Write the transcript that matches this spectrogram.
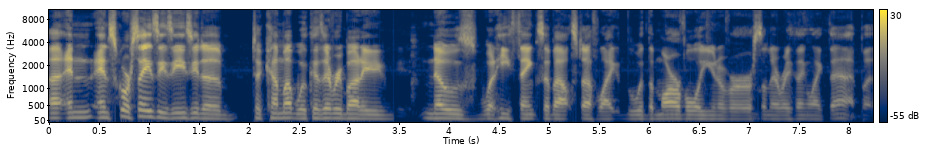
Uh, and and Scorsese's easy to to come up with because everybody knows what he thinks about stuff like with the Marvel universe and everything like that. But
